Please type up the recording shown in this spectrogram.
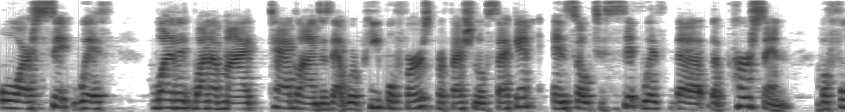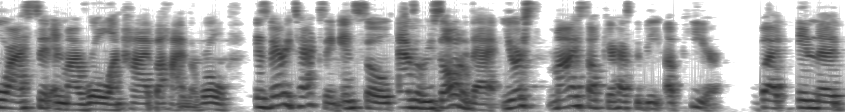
or sit with one of the, one of my taglines is that we're people first, professional second. And so to sit with the, the person before I sit in my role and hide behind the role is very taxing. And so as a result of that, your my self-care has to be up here but in the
